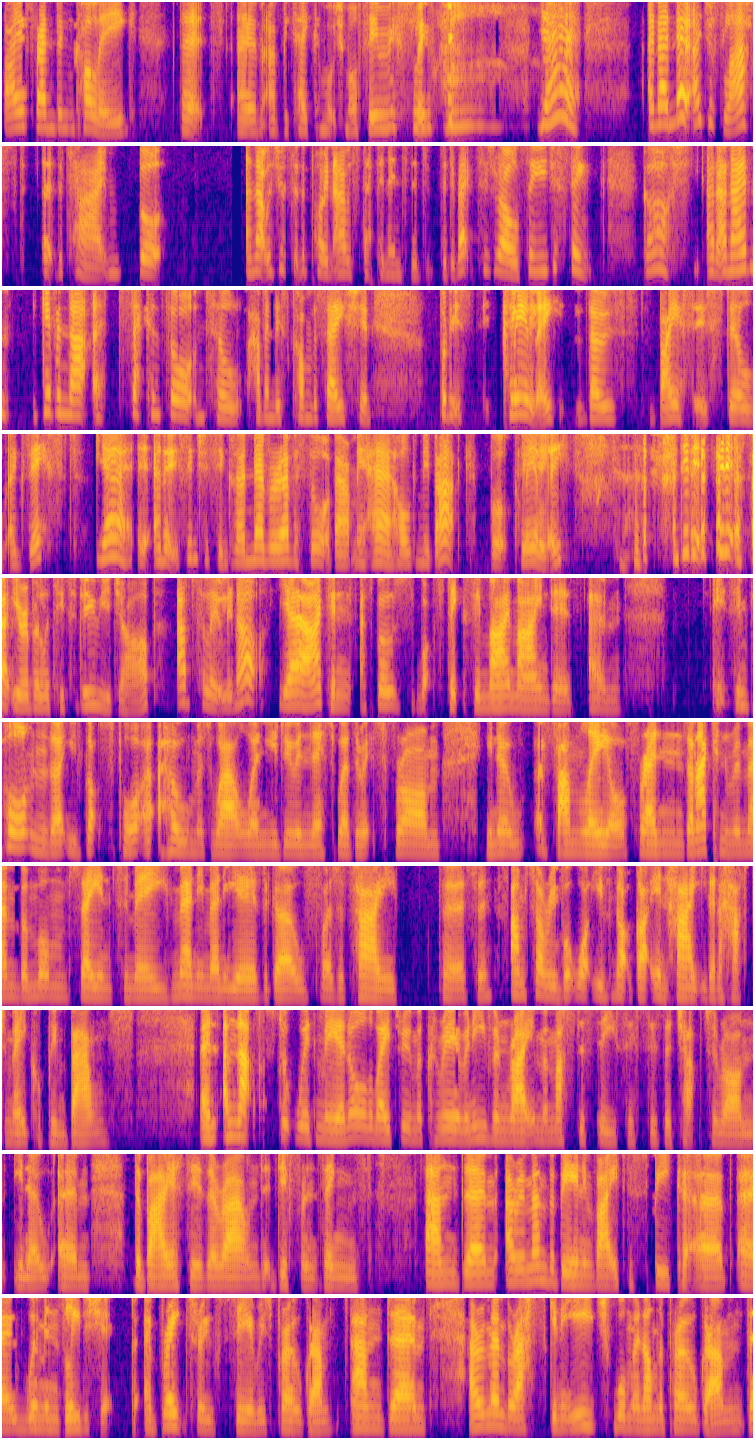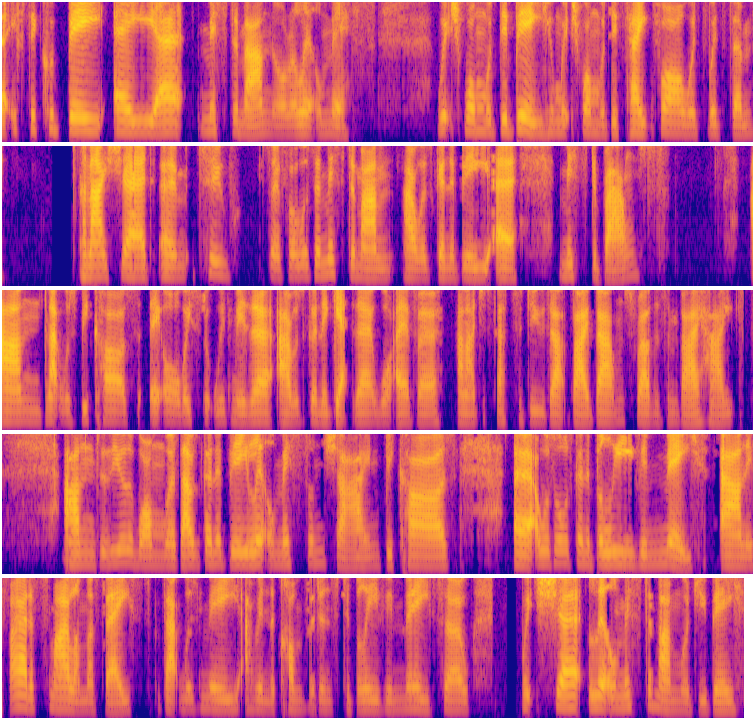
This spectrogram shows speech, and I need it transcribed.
by a friend and colleague that um, I'd be taken much more seriously. yeah. And I know I just laughed at the time, but and that was just at the point I was stepping into the, the director's role. So you just think, gosh, and, and I hadn't given that a second thought until having this conversation. But it's clearly those biases still exist. Yeah, and it's interesting because I never ever thought about my hair holding me back, but clearly. and did it did it affect your ability to do your job? Absolutely not. Yeah, I can. I suppose what sticks in my mind is um, it's important that you've got support at home as well when you're doing this whether it's from you know family or friends. And i can remember mum saying to me many many years ago as a tiny person i'm sorry but what you've not got in height you're going to have to make up in bounce. And and that stuck with me and all the way through my career and even writing my master's thesis there's a chapter on you know um, the biases around different things and um, I remember being invited to speak at a, a women's leadership, a breakthrough series program. And um, I remember asking each woman on the program that if they could be a uh, Mr. Man or a little Miss, which one would they be and which one would they take forward with them? And I shared um, two. So if I was a Mr. Man, I was going to be a Mr. Bounce and that was because it always stuck with me that I was going to get there, whatever. And I just had to do that by bounce rather than by height. And the other one was I was going to be Little Miss Sunshine because uh, I was always going to believe in me. And if I had a smile on my face, that was me having the confidence to believe in me. So Which uh, little Mr. Man would you be?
